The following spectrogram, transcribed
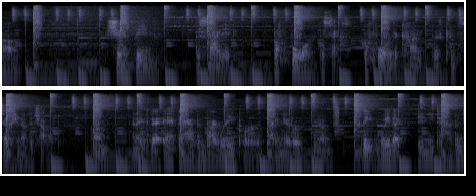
um, should have been decided before the sex, before the con- the conception of the child. Um, and if that if it happened by rape or by any other you know the way that didn't need to happen,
